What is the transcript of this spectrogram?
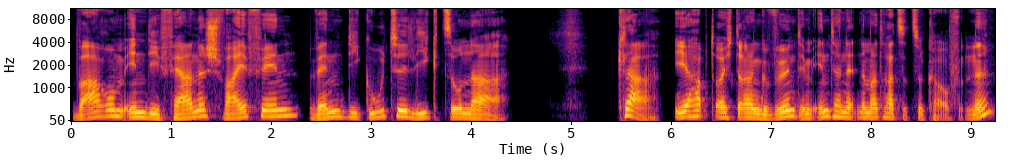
warum in die Ferne schweifen, wenn die gute liegt so nah? Klar, ihr habt euch daran gewöhnt, im Internet eine Matratze zu kaufen, ne?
